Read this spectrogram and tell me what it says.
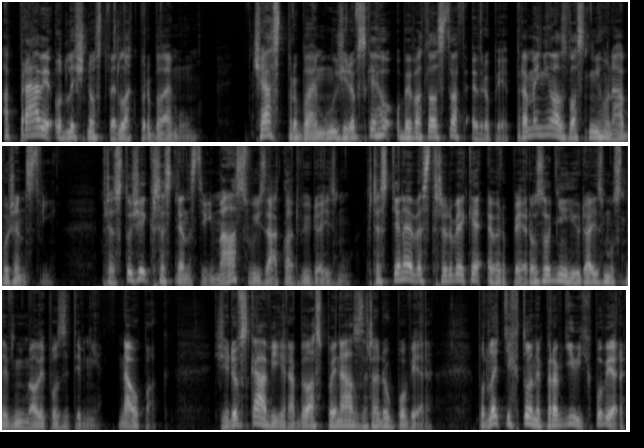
a právě odlišnost vedla k problémům. Část problémů židovského obyvatelstva v Evropě pramenila z vlastního náboženství. Přestože křesťanství má svůj základ v judaismu, křesťané ve středověké Evropě rozhodně judaismus nevnímali pozitivně. Naopak. Židovská víra byla spojená s řadou pověr. Podle těchto nepravdivých pověr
